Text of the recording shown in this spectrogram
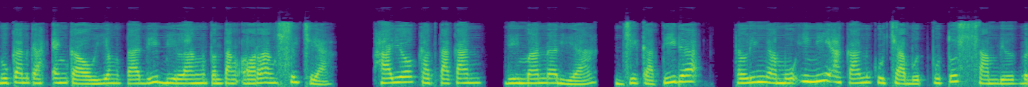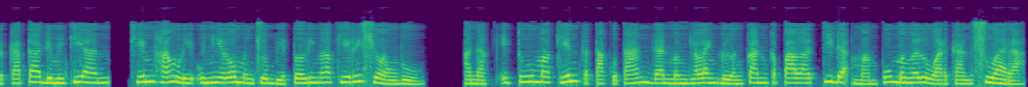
Bukankah engkau yang tadi bilang tentang orang suci ya? Hayo katakan, di mana dia, jika tidak, telingamu ini akan kucabut putus sambil berkata demikian, Kim Hang Li Unyo mencubit telinga kiri Xiong Bu. Anak itu makin ketakutan dan menggeleng-gelengkan kepala tidak mampu mengeluarkan suara.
